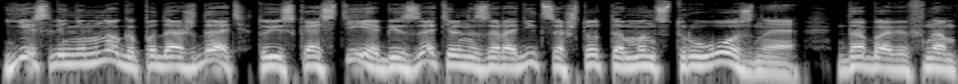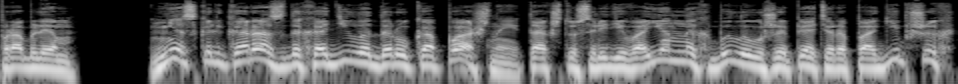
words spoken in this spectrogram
Если немного подождать, то из костей обязательно зародится что-то монструозное, добавив нам проблем. Несколько раз доходило до рукопашной, так что среди военных было уже пятеро погибших,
